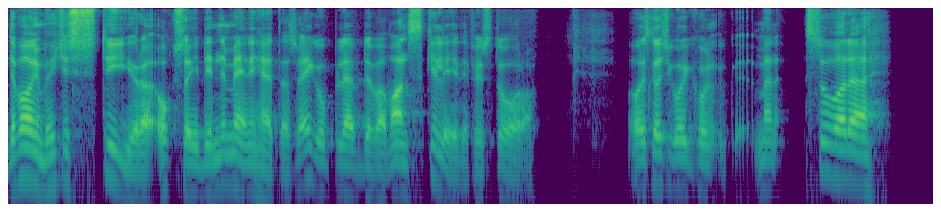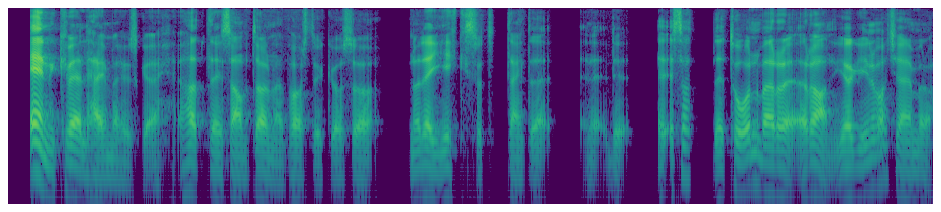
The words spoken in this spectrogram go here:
Det, var jo mye styr også i denne menigheten, så jeg opplevde var vanskelig de første åra. Og jeg skal ikke gå i Men så var det en kveld hjemme, husker jeg. Jeg hatt en samtale med et par stykker. og så når det gikk, så tenkte jeg Jeg satt Tårene bare rann. Jørgine var ikke hjemme da.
